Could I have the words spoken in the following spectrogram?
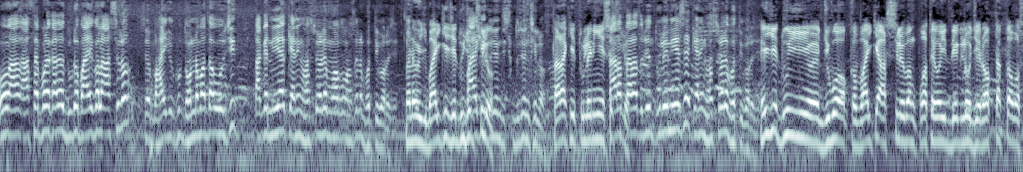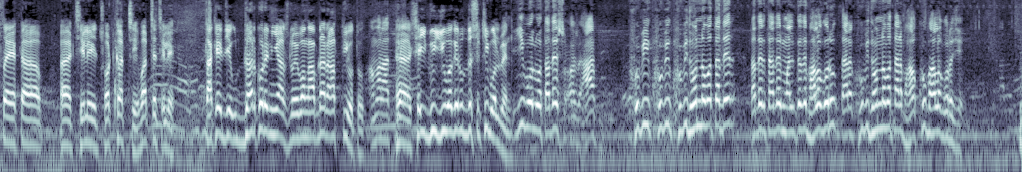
ও আ- রাস্তায় পড়ে কাছে দুটো বাইকওয়ালা আসছিল। সে ভাইকে খুব ধন্যবাদ দেওয়া উচিত। তাকে নিয়ে ক্যানিং হসপিটালে মহকুমা হসপিটালে ভর্তি করেছে। মানে ওই বাইকে যে দুজন ছিল? দুজন ছিল। তারা কি তুলে নিয়ে তারা তারা দুজন তুলে নিয়ে এসে ক্যানিং হসপিটালে ভর্তি করেছে। এই যে দুই যুবক বাইকে আসছিল এবং পথে ওই দেখল যে রক্তাক্ত অবস্থায় একটা ছেলে ছটকাচ্ছে বাচ্চা ছেলে। তাকে যে উদ্ধার করে নিয়ে আসলো এবং আপনার আত্মীয় তো? আমার আত্মীয়। হ্যাঁ সেই দুই যুবকের উদ্দেশ্যে কি বলবেন? কি বলব তাদের আর খুবই খুবই খুবই ধন্যবাদ তাদের। তাদের তাদের মালিক তাদের ভালো করুক। তারা খুবই ধন্যবাদ তারা খুব ভালো করেছে।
